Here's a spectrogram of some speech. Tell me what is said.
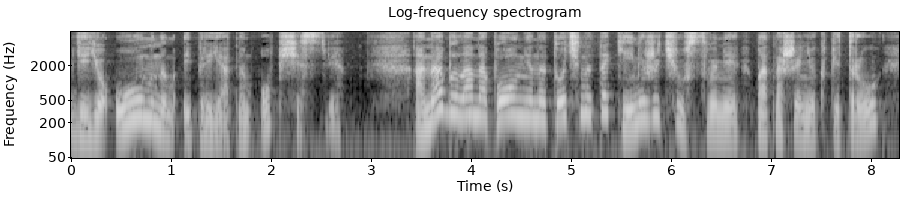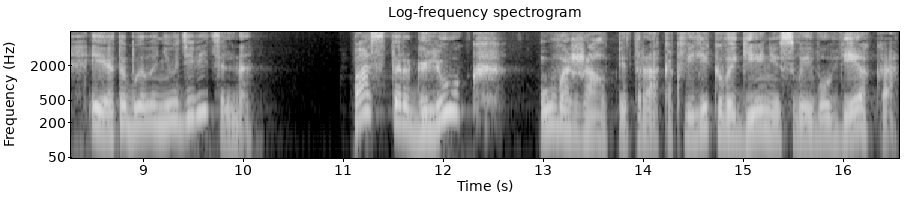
в ее умном и приятном обществе. Она была наполнена точно такими же чувствами по отношению к Петру, и это было неудивительно. Пастор Глюк уважал Петра как великого гения своего века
